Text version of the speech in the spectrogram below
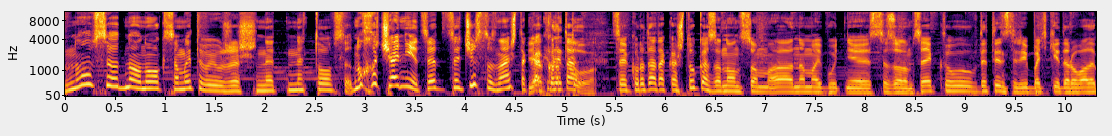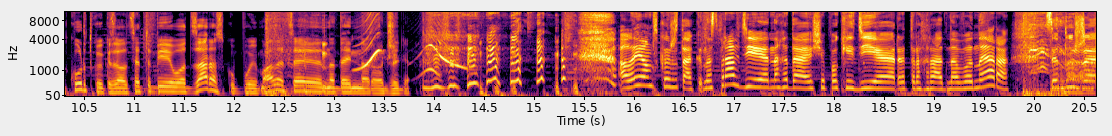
Ну, все одно, ну оксамитовий вже ж не, не то все. Ну, хоча ні, це, це чисто, знаєш, така Як не крута. то. Це крута така штука з анонсом е, на майбутнє з сезоном. Це як в дитинстві батьки дарували куртку і казали, це тобі от зараз купуємо, але це на день народження. Але я вам скажу так: насправді нагадаю, що поки діє ретроградна Венера, це дуже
